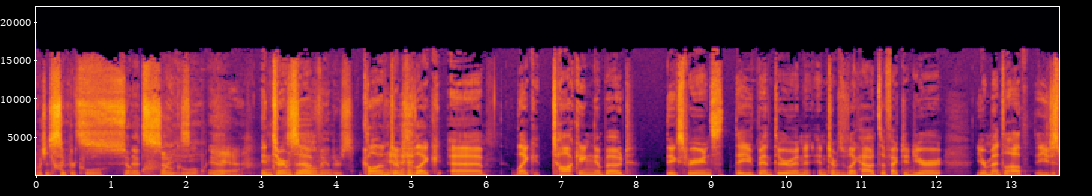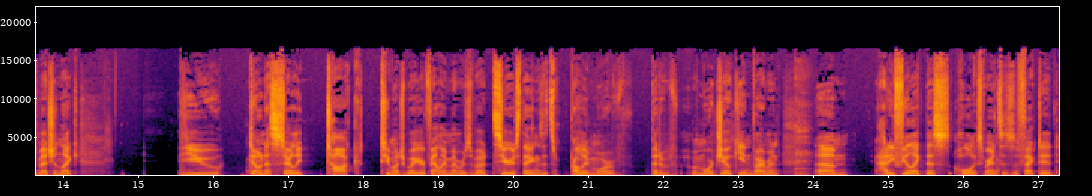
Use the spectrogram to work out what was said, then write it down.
which is super cool. So That's so cool. Yeah. Yeah. In terms of Salamanders. Colin, in Yeah. terms of like uh like talking about the experience that you've been through and in terms of like how it's affected your your mental health, you just mentioned like you don't necessarily talk too much about your family members about serious things. It's probably more of bit of a more jokey environment. Um, how do you feel like this whole experience has affected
